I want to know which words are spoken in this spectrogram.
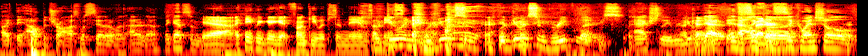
like the albatross. What's the other one? I don't know. They got some. yeah, I think we could get funky with some names We're on these. doing we're doing some we're doing some Greek letters. Actually, we're doing Okay. Yeah, like the it's That's alpha, better. sequential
